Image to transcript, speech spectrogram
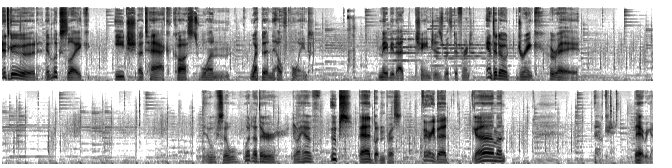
It's good. It looks like each attack costs one weapon health point. Maybe that changes with different Antidote drink. Hooray. Oh, so what other... Do I have... Oops! Bad button press. Very bad. Come on. Okay. There we go.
